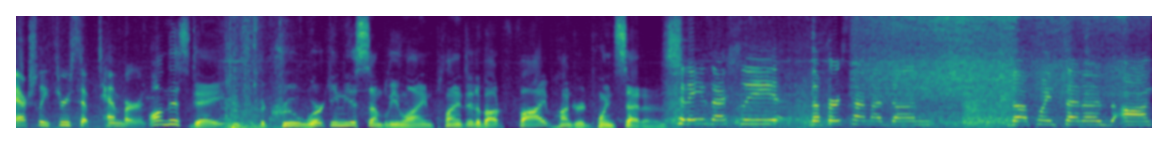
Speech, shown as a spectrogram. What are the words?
actually through September. On this day, the crew working the assembly line planted about 500 poinsettias. Today is actually the first time I've done the poinsettias on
